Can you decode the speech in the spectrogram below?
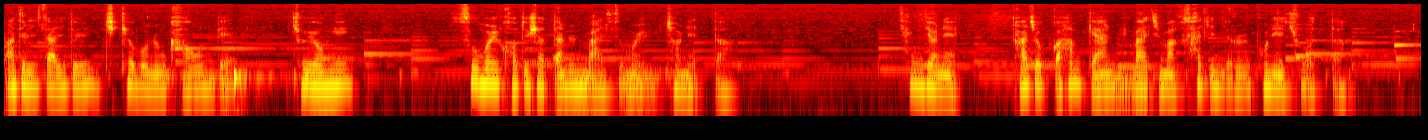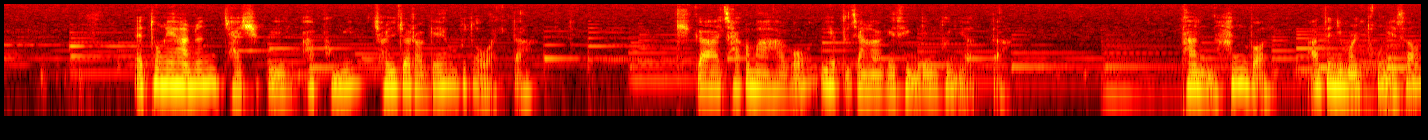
아들, 딸들 지켜보는 가운데 조용히 숨을 거두셨다는 말씀을 전했다. 생전에 가족과 함께한 마지막 사진들을 보내주었다. 애통해하는 자식의 아픔이 절절하게 묻어왔다. 키가 자그마하고 예쁘장하게 생긴 분이었다. 단 한 번 아드님을 통해서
